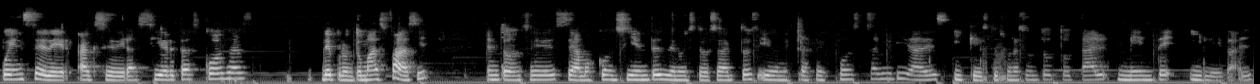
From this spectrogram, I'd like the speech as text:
pueden ceder, acceder a ciertas cosas de pronto más fácil entonces, seamos conscientes de nuestros actos y de nuestras responsabilidades y que esto es un asunto totalmente ilegal.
